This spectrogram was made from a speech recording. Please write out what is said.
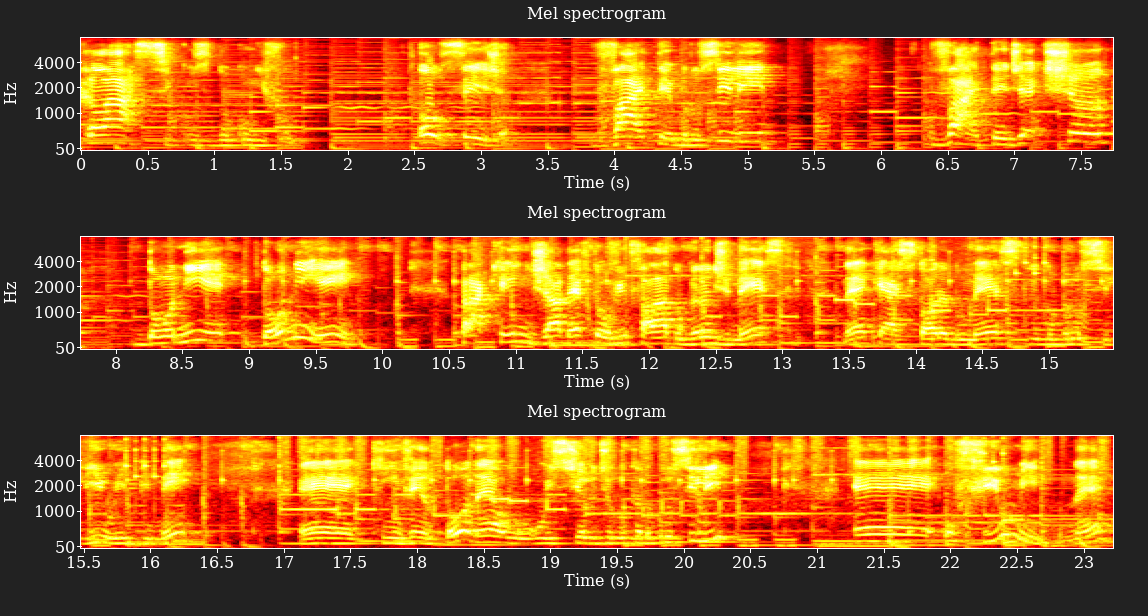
clássicos do Kung Fu. Ou seja, vai ter Bruce Lee, vai ter Jack Chan, Donnie, Donnie. Para quem já deve ter ouvido falar do Grande Mestre, né, que é a história do mestre do Bruce Lee, o Ip Man, é, que inventou né, o, o, estilo de luta do Bruce Lee. É, o filme, né,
